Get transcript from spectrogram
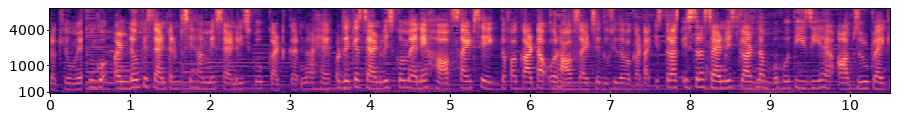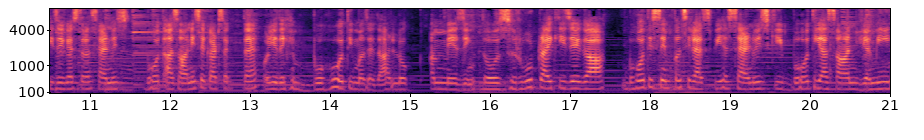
रखे हुए हैं। उनको अंडों के सेंटर से हमें सैंडविच को कट करना है। और देखिए सैंडविच को मैंने हाफ़ साइड से एक दफ़ा काटा और हाफ़ साइड से दूसरी दफ़ा काटा। इस तरह इस तरह सैंडविच काटना बहुत ईजी है। आप ज़रूर ट्राई कीजिएगा। इस तरह सैंडविच बहुत आसानी से कट सकता है। और ये देखें, बहुत ही मज़ेदार लोग अमेजिंग तो ज़रूर ट्राई कीजिएगा। बहुत ही सिंपल सी रेसिपी है सैंडविच की। बहुत ही आसान यमी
